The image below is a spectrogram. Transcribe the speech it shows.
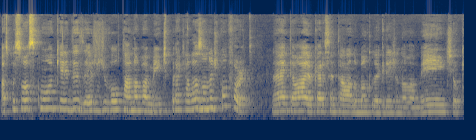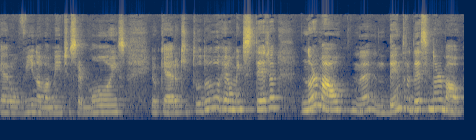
as pessoas com aquele desejo de voltar novamente para aquela zona de conforto. Né? Então, ah, eu quero sentar lá no banco da igreja novamente, eu quero ouvir novamente os sermões, eu quero que tudo realmente esteja normal, né? dentro desse normal.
